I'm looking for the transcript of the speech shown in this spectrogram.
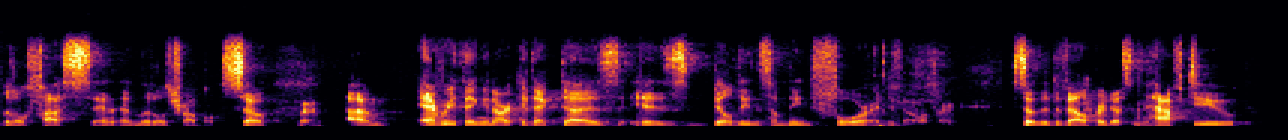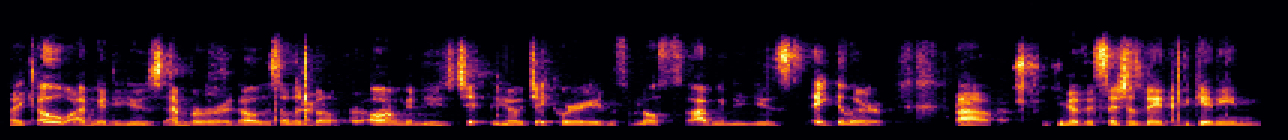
little fuss and, and little trouble. So right. um, everything an architect does is building something for a developer. So the developer doesn't have to like, oh, I'm going to use Ember, and oh, this other developer, oh, I'm going to use J- you know jQuery, and someone else, I'm going to use Angular. Uh, you know, the decisions made at the beginning.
